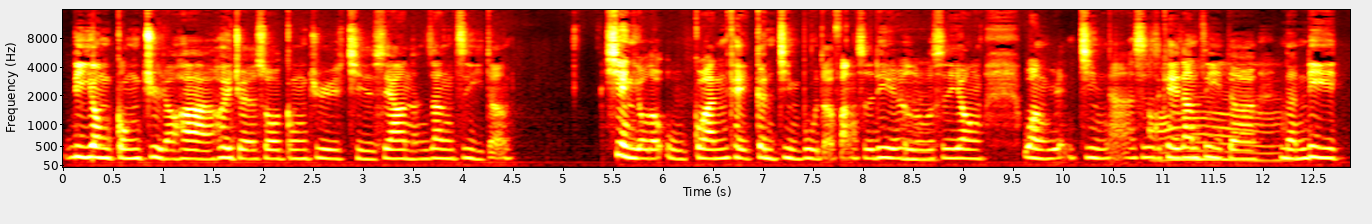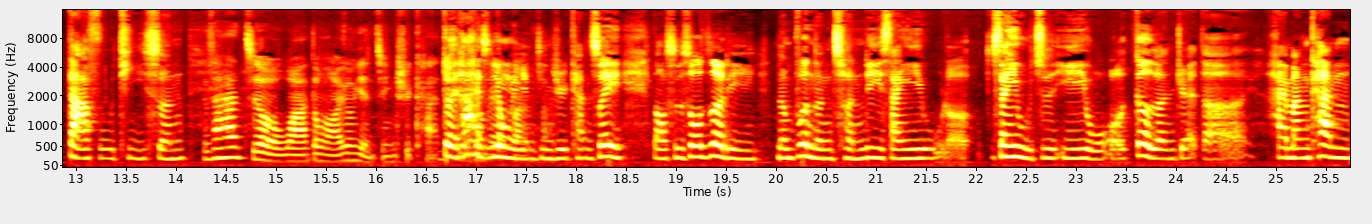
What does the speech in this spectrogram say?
利用工具的话，会觉得说工具其实是要能让自己的现有的五官可以更进步的方式，例如是用望远镜啊，是可以让自己的能力大幅提升。可是他只有挖洞，然后用眼睛去看。对他还是用了眼睛去看，所以老实说，这里能不能成立三一五了？三一五之一，我个人觉得还蛮看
